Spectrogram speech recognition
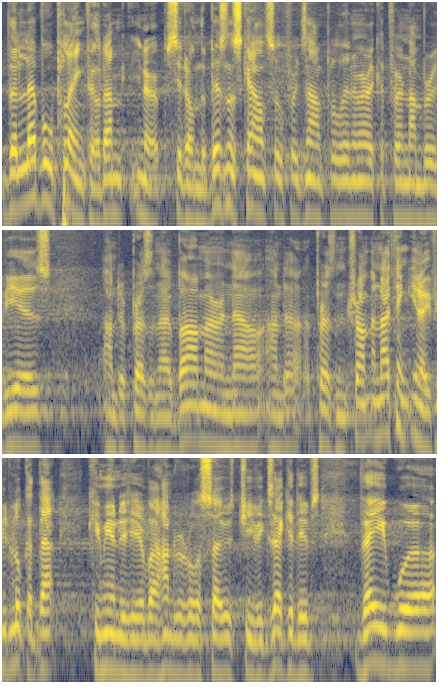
the, level playing field. I'm, you know, sit on the Business Council, for example, in America for a number of years under President Obama and now under President Trump. And I think, you know, if you look at that community of 100 or so chief executives, they were,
